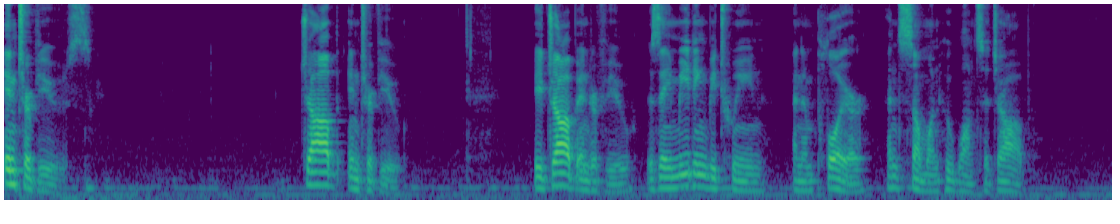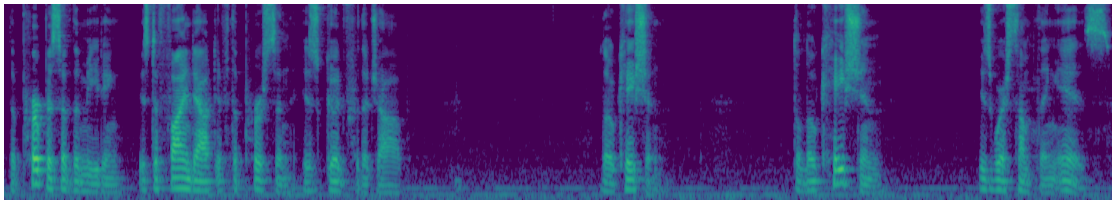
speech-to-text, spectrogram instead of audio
Interviews. Job interview. A job interview is a meeting between an employer and someone who wants a job. The purpose of the meeting is to find out if the person is good for the job. Location. The location is where something is.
